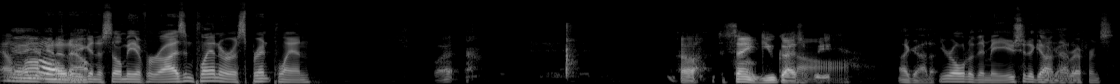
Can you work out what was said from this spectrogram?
Yeah, you're in and Are you going to sell me a Verizon plan or a Sprint plan? What? Oh, it's saying you guys are weak. Aw, I got it. You're older than me. You should have gotten got that it. reference.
